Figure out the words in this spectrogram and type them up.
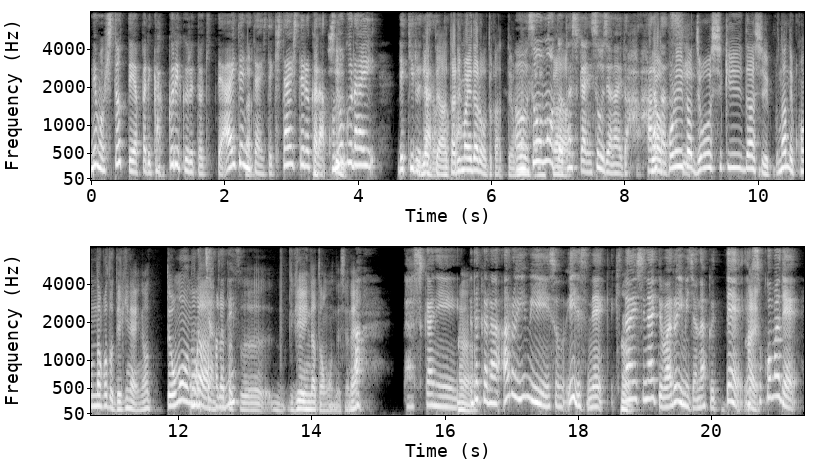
でも人ってやっぱりがっくりくるときって相手に対して期待してるから、はいこのぐらいできるだろうとか。だって当たり前だろうとかって思う。うん、そう思うと確かにそうじゃないとは腹立つし。これが常識だし、なんでこんなことできないのって思うのが腹立つ原因だと思うんですよね。あ確かに。うんだから、ある意味、その、いいですね。期待しないって悪い意味じゃなくって、はいそこまで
